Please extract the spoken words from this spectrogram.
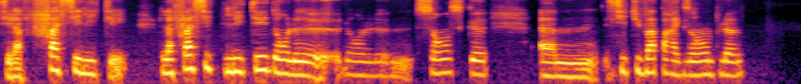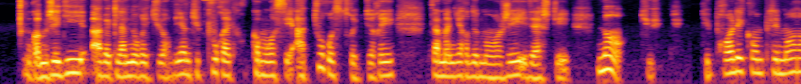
c'est la facilité. La facilité dans le, dans le sens que si tu vas, par exemple, comme j'ai dit, avec la nourriture, bien, tu pourrais commencer à tout restructurer, ta manière de manger et d'acheter. Non, tu, tu, prends les compléments,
